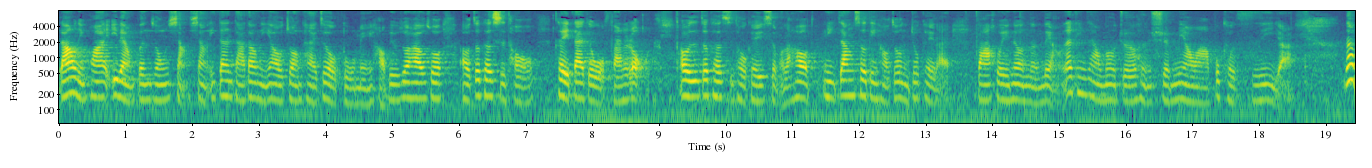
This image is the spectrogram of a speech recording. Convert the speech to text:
然后你花一两分钟想象，一旦达到你要的状态，这有多美好。比如说，他说：“哦，这颗石头可以带给我繁荣，或者是这颗石头可以什么。”然后你这样设定好之后，你就可以来发挥那个能量。那听起来有没有觉得很玄妙啊？不可思议啊？那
